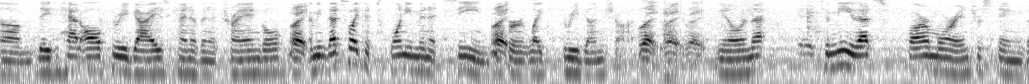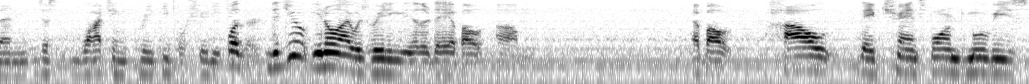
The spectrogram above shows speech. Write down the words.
um, they had all three guys kind of in a triangle. Right. I mean, that's like a 20 minute scene Right. for like three gunshots. right, right, right. You know, and that to me that's far more interesting than just watching three people shoot each Well, other. did you you know I was reading the other day about um, about how they've transformed movies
